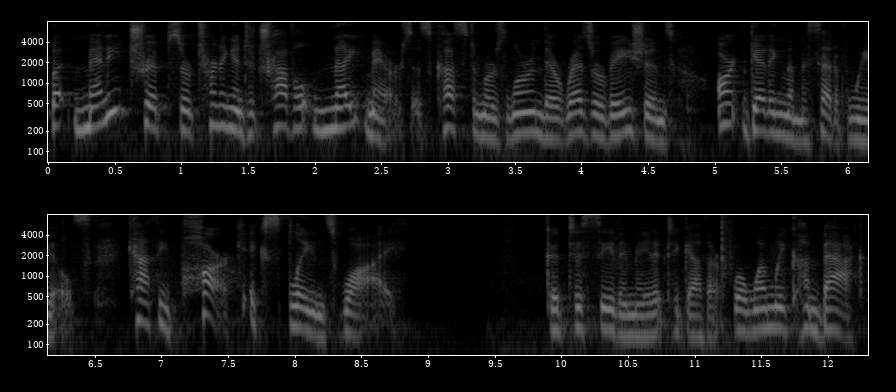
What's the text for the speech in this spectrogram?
but many trips are turning into travel nightmares as customers learn their reservations aren't getting them a set of wheels. Kathy Park explains why. Good to see they made it together. Well, when we come back,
